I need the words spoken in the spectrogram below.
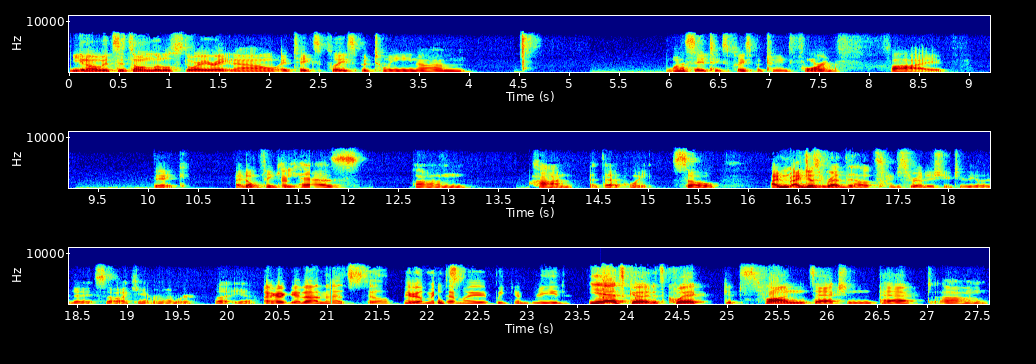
You know, it's its own little story right now. It takes place between. Um, I want to say it takes place between four and five. I think. I don't think he has. Um, Han at that point. So I'm, I just read the I just read issue two the other day, so I can't remember. But yeah, I gotta get on that still. Maybe I'll make It's- that my weekend read. yeah, it's good. It's quick. It's fun. It's action packed. Um,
